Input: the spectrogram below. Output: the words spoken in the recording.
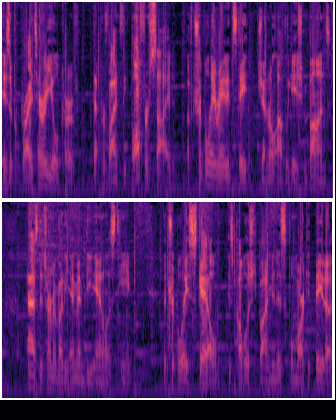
is a proprietary yield curve that provides the offer side of AAA rated state general obligation bonds as determined by the MMD analyst team. The AAA scale is published by Municipal Market Data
